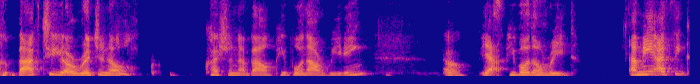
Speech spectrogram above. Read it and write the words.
back to your original question about people not reading. Oh yeah, people don't read. I mean, I think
